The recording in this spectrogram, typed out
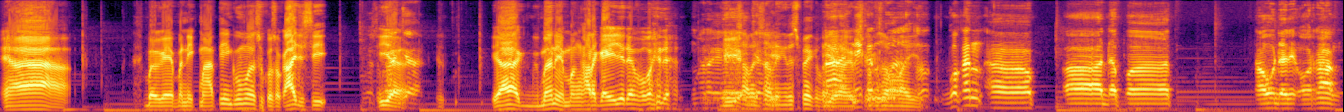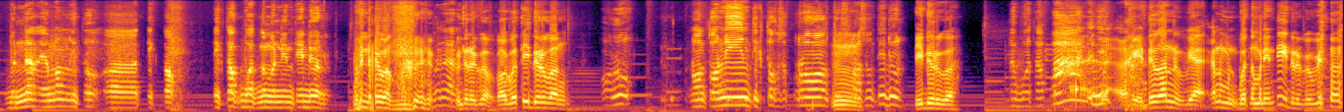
Ya sebagai penikmati gue mah suka-suka aja sih. Suka Iya. aja. Ya gimana ya menghargai aja dah pokoknya dah. Iya, aja. saling-saling respect lah. Nah, Iya, ini kan satu gua, sama lain. gua kan eh eh, dapat tahu dari orang. Bener emang itu eh, TikTok TikTok buat nemenin tidur. Bener bang. Bener. Bener gue. Kalau gue tidur bang. Oh lu nontonin TikTok scroll terus Hmm. langsung tidur. Tidur gue. Udah buat apa aja? itu kan biar kan buat nemenin tidur gue bilang.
